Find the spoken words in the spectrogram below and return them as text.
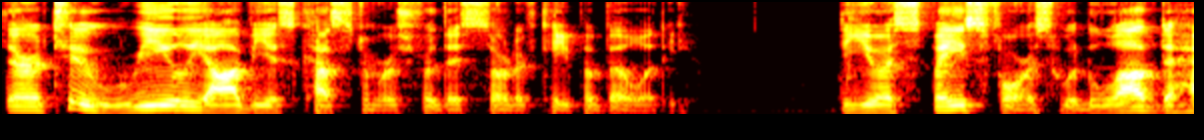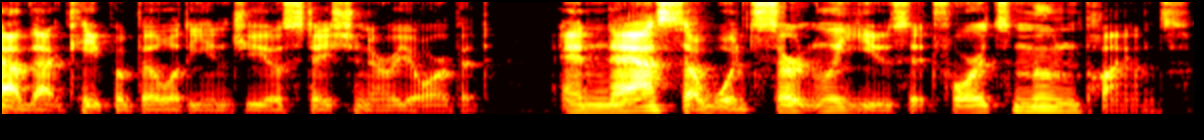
There are two really obvious customers for this sort of capability. The US Space Force would love to have that capability in geostationary orbit, and NASA would certainly use it for its moon plans.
